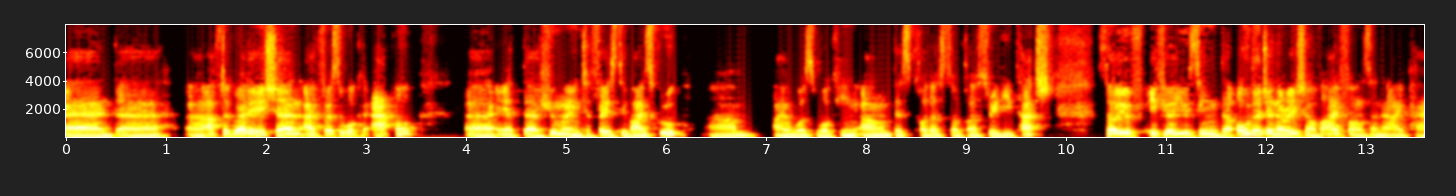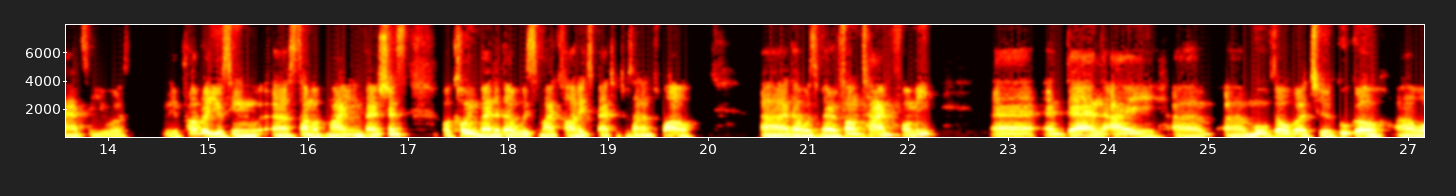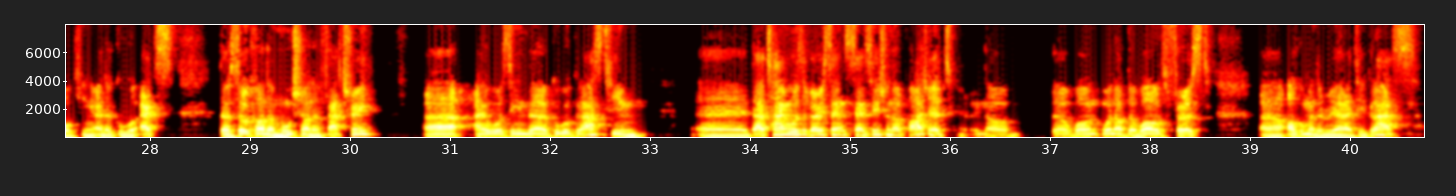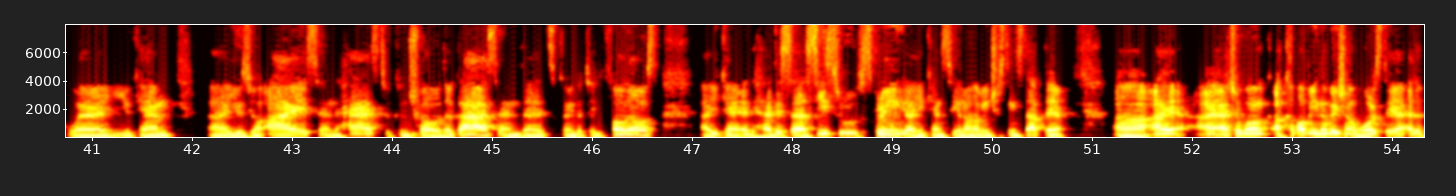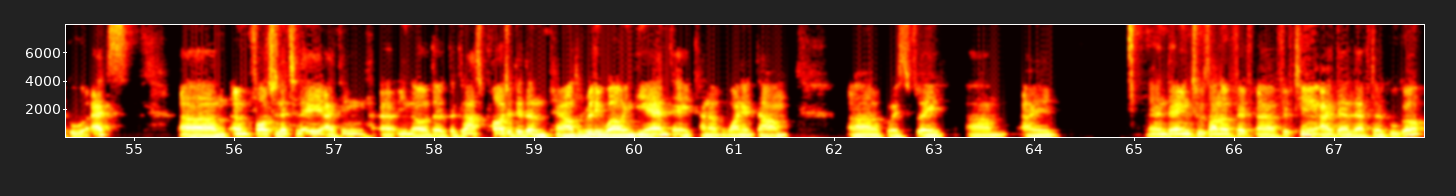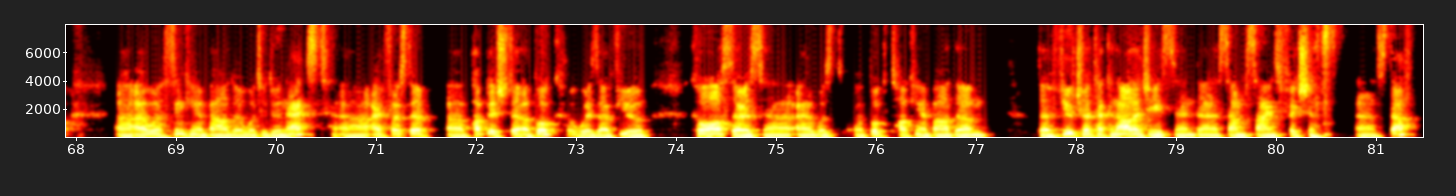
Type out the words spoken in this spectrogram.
And uh, after graduation, I first worked at Apple at the Human Interface Device Group. Um, I was working on this called a so-called 3D Touch. So if, if you're using the older generation of iPhones and iPads, you will you're probably using uh, some of my inventions or co-invented with my colleagues back in 2012. Uh, that was a very fun time for me. Uh, and then I um, uh, moved over to Google, uh, working at the Google X, the so-called Moonshot Factory. Uh, I was in the Google Glass team. That time was a very sens- sensational project. You know, the one, one of the world's first augmented reality glass, where you can uh, use your eyes and hands to control the glass, and it's going to take photos. Uh, you can it had this uh, see-through screen that you can see a lot of interesting stuff there. Uh, I I actually won a couple of innovation awards there at the Google X. Um, unfortunately, I think uh, you know the, the glass project didn't pan out really well in the end. It kind of it down uh, gracefully. Um, I and then in 2015, I then left Google uh, I was thinking about uh, what to do next. Uh, I first published a book with a few co-authors. it was a book talking about um, the future technologies and some science fiction stuff.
